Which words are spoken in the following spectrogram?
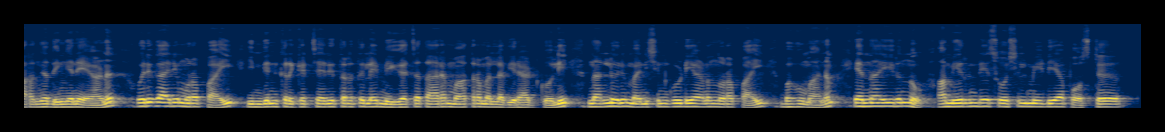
പറഞ്ഞതിങ്ങനെയാണ് ഒരു കാര്യം ഉറപ്പായി ഇന്ത്യൻ ക്രിക്കറ്റ് ചരിത്രത്തിലെ മികച്ച താരം മാത്രമല്ല വിരാട് കോഹ്ലി നല്ലൊരു മനുഷ്യൻ കൂടിയാണെന്നുറപ്പായി ബഹുമാനം. എന്നായിരുന്നു അമീറിന്റെ സോഷ്യൽ മീഡിയ പോസ്റ്റ്.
